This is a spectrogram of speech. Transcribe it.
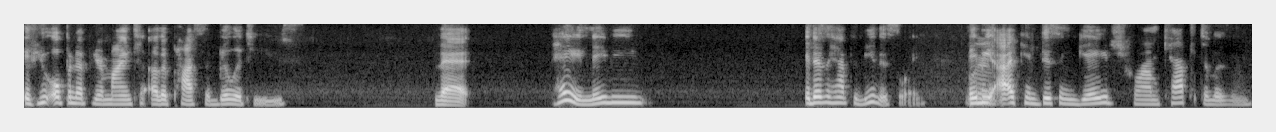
if you open up your mind to other possibilities that hey maybe it doesn't have to be this way Maybe right. I can disengage from capitalism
